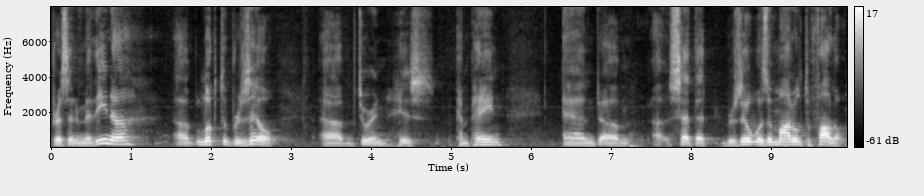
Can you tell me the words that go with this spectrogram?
President Medina uh, looked to Brazil uh, during his campaign and um, uh, said that Brazil was a model to follow.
